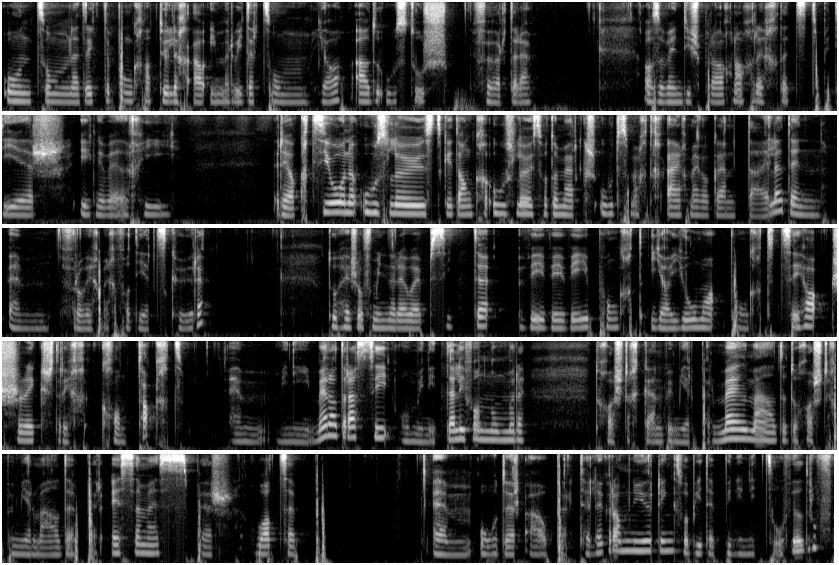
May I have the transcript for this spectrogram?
Und zum dritten Punkt natürlich auch immer wieder zum ja, auch den Austausch fördern. Also wenn die Sprachnachricht jetzt bei dir irgendwelche Reaktionen auslöst, Gedanken auslöst, wo du merkst, oh, das möchte ich eigentlich mega gerne teilen, dann ähm, freue ich mich von dir zu hören. Du hast auf meiner Webseite www.jayuma.ch-kontakt ähm, meine Mailadresse und meine Telefonnummer. Du kannst dich gerne bei mir per Mail melden, du kannst dich bei mir melden per SMS, per WhatsApp ähm, oder auch per Telegram neuerdings, wobei dort bin ich nicht so viel drauf.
